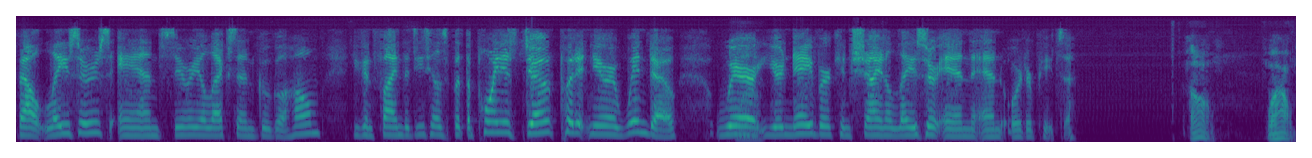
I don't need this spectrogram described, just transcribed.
about lasers and Siri, Alexa, and Google Home. You can find the details. But the point is, don't put it near a window where Wow. your neighbor can shine a laser in and order pizza. Oh, wow.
